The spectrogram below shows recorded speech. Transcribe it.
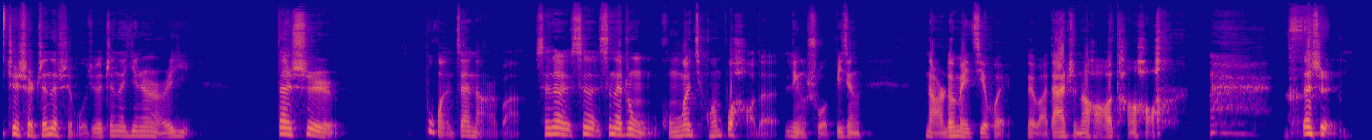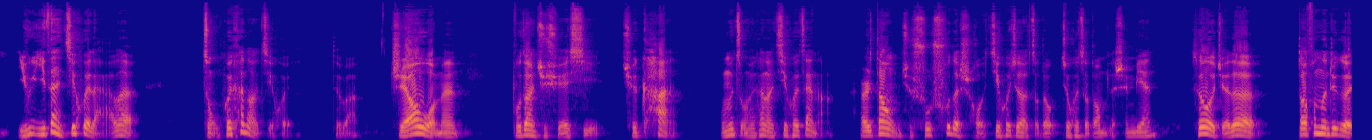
这事儿真的是，我觉得真的因人而异。但是不管在哪儿吧，现在现在现在这种宏观情况不好的另说，毕竟哪儿都没机会，对吧？大家只能好好躺好。但是一一旦机会来了，总会看到机会的，对吧？只要我们不断去学习、去看，我们总会看到机会在哪儿。而当我们去输出的时候，机会就要走到，就会走到我们的身边。所以我觉得刀锋的这个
